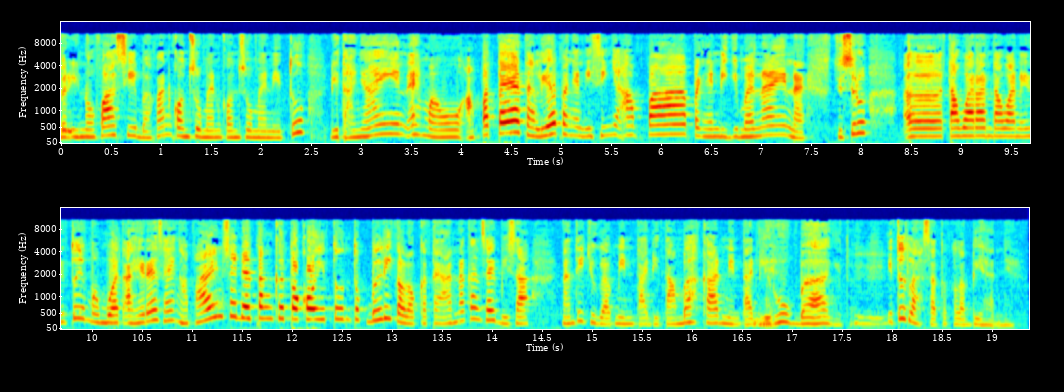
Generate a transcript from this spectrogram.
berinovasi. Bahkan konsumen-konsumen itu ditanyain eh mau apa teh? Teh lihat pengen isinya apa? Pengen digimanain? Nah justru uh, tawaran-tawaran itu yang membuat akhirnya saya ngapain saya datang ke toko itu untuk beli? Kalau ke teh anak kan saya bisa nanti juga minta ditambahkan minta iya. dirubah gitu. Hmm. itulah satu kelebihannya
